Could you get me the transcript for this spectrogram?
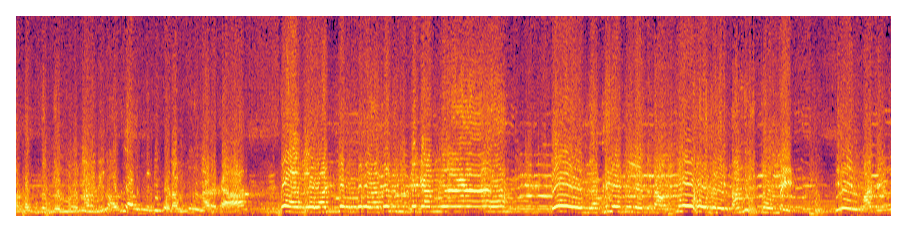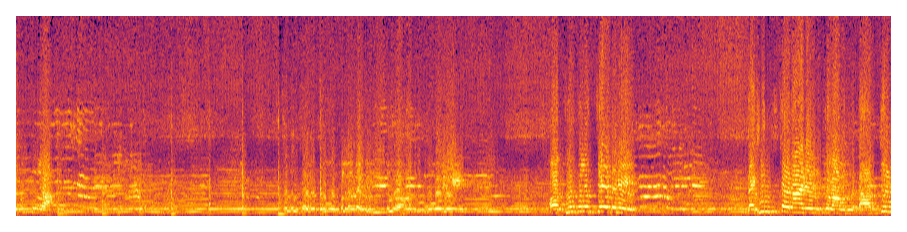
చాలా తప్పులు చేస్తున్నారని మీద అది యాభై మంది కూడా ఉంటూ ఉన్నారట. వాళ్ళ వాక్యం కూడా అతనుండగా ఏ లెక్కలేదు లేక అపోహములు తమ్ముతూ ఉన్నాయి ఏ మాట చూపుల రహించు ఊరి. ఆ చూపుల చేతని దహించడానికి అర్జున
